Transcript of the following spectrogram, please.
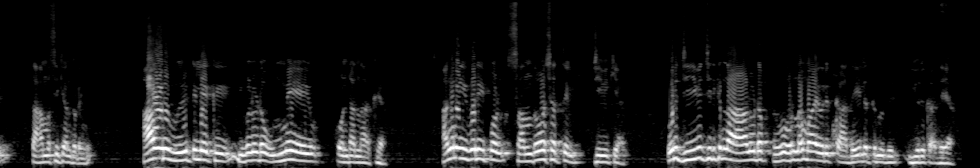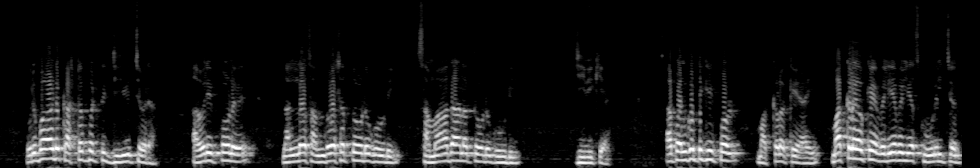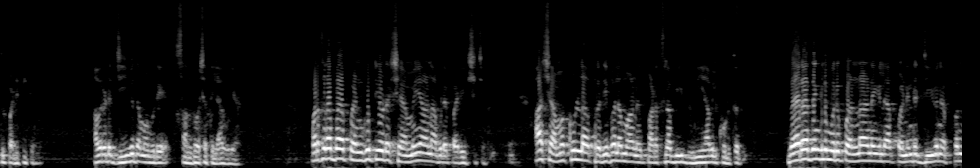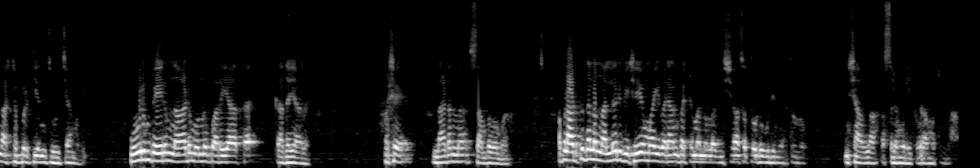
താമസിക്കാൻ തുടങ്ങി. ആ ഒരു വീട്ടിലേക്ക് ഇവളുടെ ഉമ്മയെയും കൊണ്ടുവന്നാക്കുകയാണ്. അങ്ങനെ ഇവർ ഇപ്പോൾ സന്തോഷത്തിൽ ജീവിക്കുകയാണ്. ഒരു ജീവിച്ചിരിക്കുന്ന ആളുടെ പൂർണമായ ഒരു കഥയിലെത്തുന്നത് ഈ ഒരു കഥയാണ്. ഒരുപാട് കഷ്ടപ്പെട്ട് ജീവിച്ചവരാണ്. അവരിപ്പോൾ നല്ല സന്തോഷത്തോടു കൂടി സമാധാനത്തോടു കൂടി ജീവിക്കുകയാണ്. ആ പെൺകുട്ടിക്ക് ഇപ്പോൾ മക്കളൊക്കെ ആയി. മക്കളെയൊക്കെ വലിയ വലിയ സ്കൂളിൽ ചേർത്ത് പഠിപ്പിക്കുന്നു. അവരുടെ ജീവിതം അവിടെ സന്തോഷത്തിലാവുകയാണ്. പടത്തറബ പെൺകുട്ടിയുടെ ക്ഷമയാണ് അവിടെ പരീക്ഷിച്ചത്. ആ ക്ഷമക്കുള്ള പ്രതിഫലമാണ് പടത്രബി ദുനിയാവിൽ കൊടുത്തത്. വേറെ ഏതെങ്കിലും ഒരു പെണ്ണാണെങ്കിൽ ആ പെണ്ണിന്റെ ജീവൻ എപ്പം നഷ്ടപ്പെടുത്തിയെന്ന് ചോദിച്ചാൽ മതി. ഊരും പേരും നാടും ഒന്നും പറയാത്ത കഥയാണ്. പക്ഷേ നടന്ന സംഭവമാണ്. അപ്പോൾ അടുത്ത് തന്നെ നല്ലൊരു വിഷയവുമായി വരാൻ പറ്റുമെന്നുള്ള വിശ്വാസത്തോടു കൂടി നിർത്തുന്നു. ഇൻഷാ അല്ലാ അസ്സലാമു അലൈക്കും വറഹമത്തുള്ള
